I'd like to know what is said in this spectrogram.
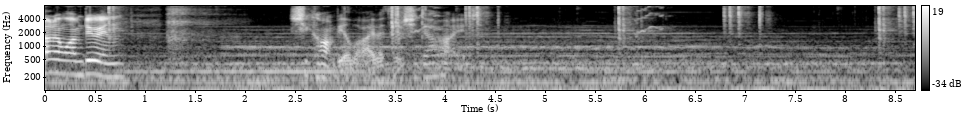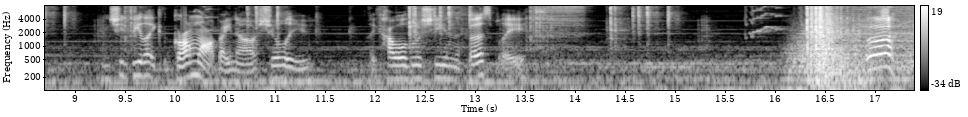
I don't know what I'm doing. She can't be alive. I thought she died. And she'd be like grandma by now, surely. Like, how old was she in the first place? Ah!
